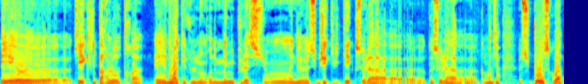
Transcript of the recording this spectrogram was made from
et euh, qui est écrit par l'autre et donc avec le nombre de manipulations et de subjectivité que cela euh, que cela comment dire suppose quoi.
